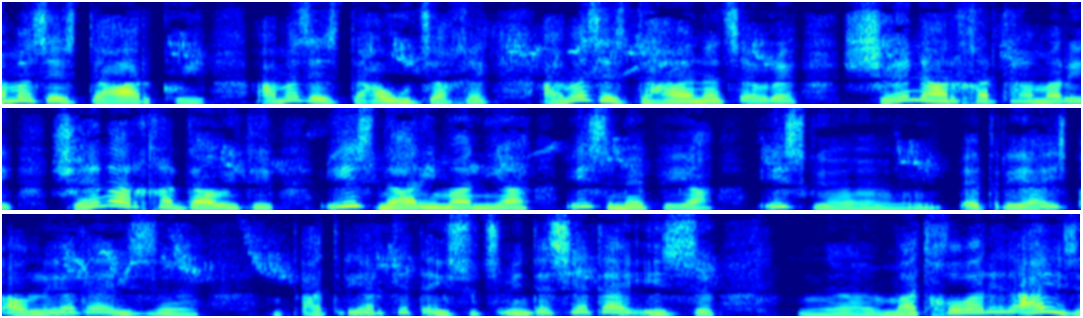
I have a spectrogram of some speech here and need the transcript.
ამას ეს დაარქვი, ამას ეს დაუძახე, ამას ეს დაანაწევრე. შენ არ ხარ თამარი, შენ არ ხარ დავითი, ის ნარიმანია, ის მეფეა, ის პეტრია, ის პავლეა და ის პატრიარქია და ის უწმინდესია და ის მათხოვარი და აი ეს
